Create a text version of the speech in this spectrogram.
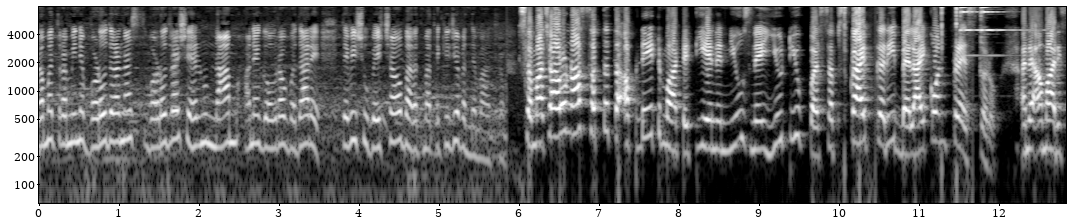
રમત રમીને વડોદરાના, વડોદરા શહેરનું નામ અને ગૌરવ વધારે તેવી શુભેચ્છાઓ ભારત માતા કી જય, વંદે માતરમ. સમાચારોના સતત અપડેટ માટે ટીએનએ ન્યૂઝને યુટ્યુબ પર સબસ્ક્રાઇબ કરી બેલ આઇકોન પ્રેસ કરો અને અમારી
